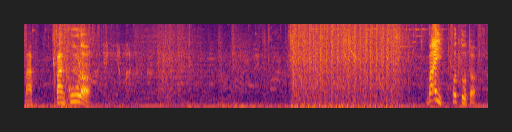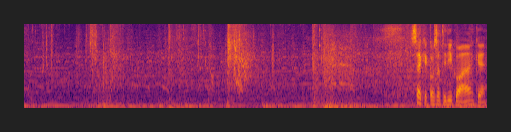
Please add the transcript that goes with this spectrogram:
Ma fanculo! Vai! Fottuto! Sai che cosa ti dico anche?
